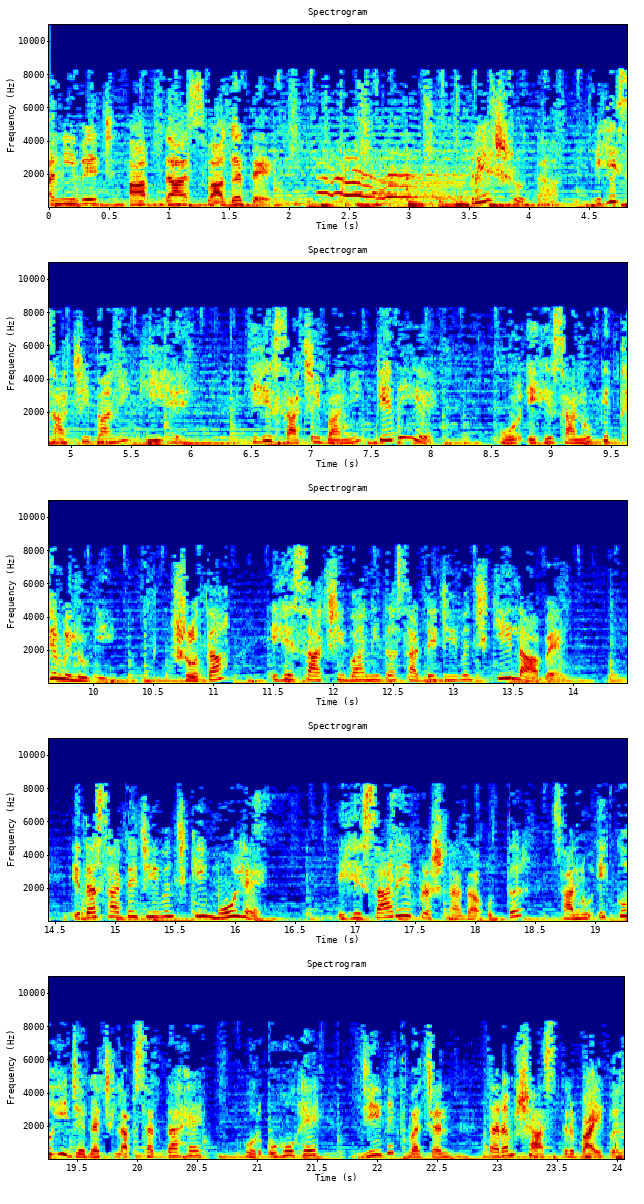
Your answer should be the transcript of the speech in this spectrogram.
ਬਾਣੀ ਵਿੱਚ ਆਪ ਦਾ ਸਵਾਗਤ ਹੈ ਪ੍ਰਿਯ ਸ਼ਰੋਤਾ ਇਹ ਸਾਚੀ ਬਾਣੀ ਕੀ ਹੈ ਇਹ ਸਾਚੀ ਬਾਣੀ ਕਿਹਦੀ ਹੈ ਹੋਰ ਇਹ ਸਾਨੂੰ ਕਿੱਥੇ ਮਿਲੂਗੀ ਸ਼ਰੋਤਾ ਇਹ ਸਾਚੀ ਬਾਣੀ ਦਾ ਸਾਡੇ ਜੀਵਨ 'ਚ ਕੀ ਲਾਭ ਹੈ ਇਹਦਾ ਸਾਡੇ ਜੀਵਨ 'ਚ ਕੀ ਮੋਲ ਹੈ ਇਹ ਸਾਰੇ ਪ੍ਰਸ਼ਨਾਂ ਦਾ ਉੱਤਰ ਸਾਨੂੰ ਇੱਕੋ ਹੀ ਜਗ੍ਹਾ 'ਚ ਲੱਭ ਸਕਦਾ ਹੈ ਹੋਰ ਉਹ ਹੈ ਜੀਵਿਤ ਵਚਨ ਧਰਮ ਸ਼ਾਸਤਰ ਬਾਈਬਲ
